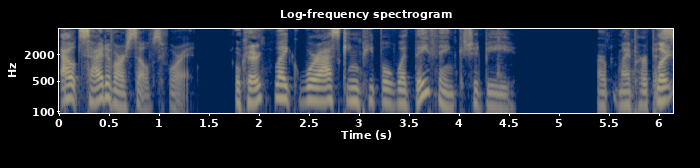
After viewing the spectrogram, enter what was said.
outside of ourselves for it. Okay, Like we're asking people what they think should be our my purpose. like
